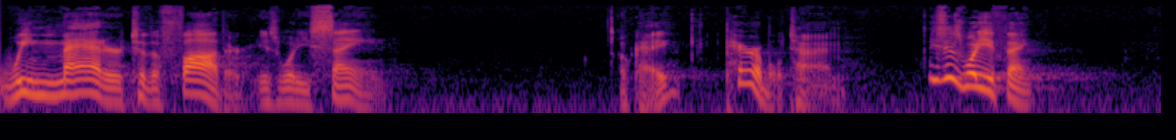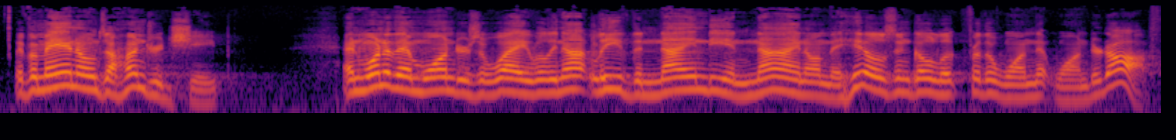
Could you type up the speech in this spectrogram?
we matter to the Father, is what he's saying. Okay, parable time. He says, What do you think? If a man owns a hundred sheep, and one of them wanders away, will he not leave the ninety and nine on the hills and go look for the one that wandered off?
